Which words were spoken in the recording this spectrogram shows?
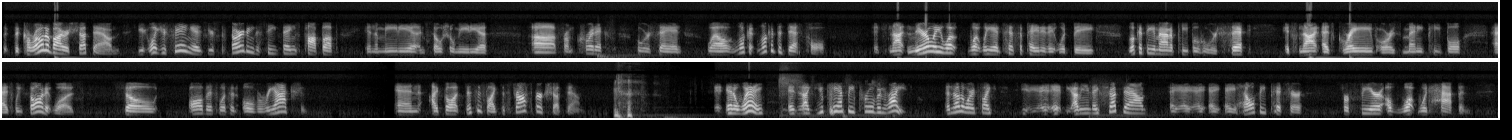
the, the coronavirus shutdown, you, what you're seeing is you're starting to see things pop up in the media and social media uh, from critics who are saying, "Well, look at look at the death toll. It's not nearly what what we anticipated it would be. Look at the amount of people who were sick. It's not as grave or as many people as we thought it was. So all this was an overreaction." And I thought this is like the Strasburg shutdown. in a way, it's like you can't be proven right. In other words, like it, I mean, they shut down a, a, a, a healthy pitcher for fear of what would happen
